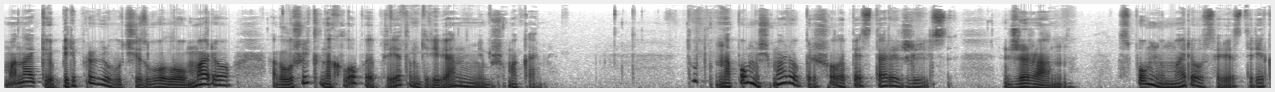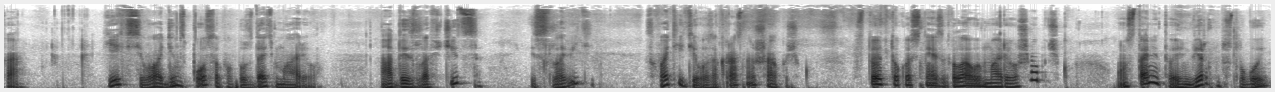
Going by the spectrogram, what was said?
Монакио перепрыгивал через голову Марио, оглушительно хлопая при этом деревянными башмаками. Тут на помощь Марио пришел опять старый Джеранно. Вспомнил Марио совет старика – есть всего один способ обуздать Марио. Надо изловчиться и словить, схватить его за красную шапочку. Стоит только снять с головы Марио шапочку, он станет твоим верным слугой.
